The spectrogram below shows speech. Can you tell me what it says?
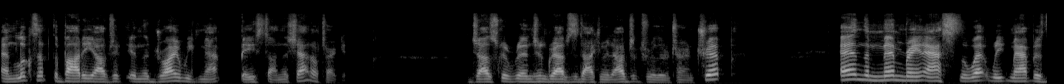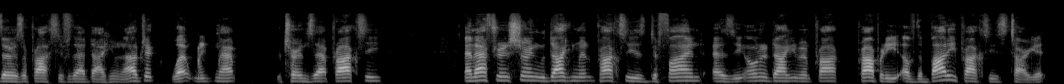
and looks up the body object in the dry weak map based on the shadow target. The JavaScript engine grabs the document object for the return trip, and the membrane asks the wet weak map if there is a proxy for that document object. Wet weak map returns that proxy. And after ensuring the document proxy is defined as the owner document pro property of the body proxy's target,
